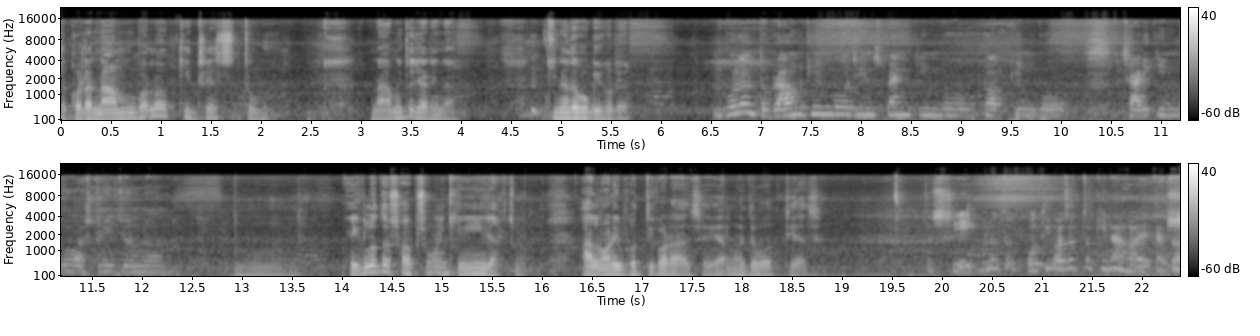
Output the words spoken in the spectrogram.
তো কটা নাম বলো কি ড্রেস তো? আমি তো জানি না। কিনে দেবো কী করে? বললাম তো গ্রাউন্ড কিনবো জিন্স প্যান্ট কিনবো টপ কিনবো শাড়ি কিনবো অষ্টমীর জন্য। এগুলো তো সব সময় কিনেই রাখছো। আলমারি ভর্তি করা আছে এই আলমারিতে ভর্তি আছে। তো সেইগুলো তো প্রতি বছর তো কিনা হয় এটা তো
